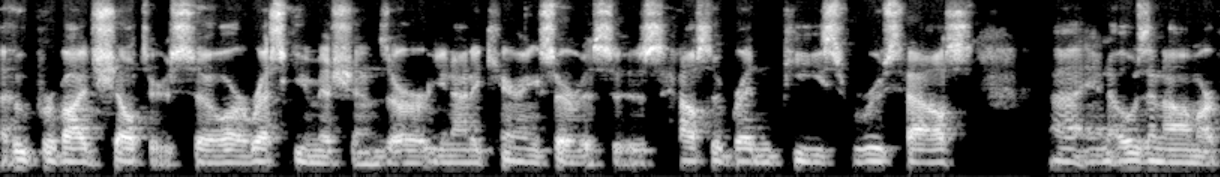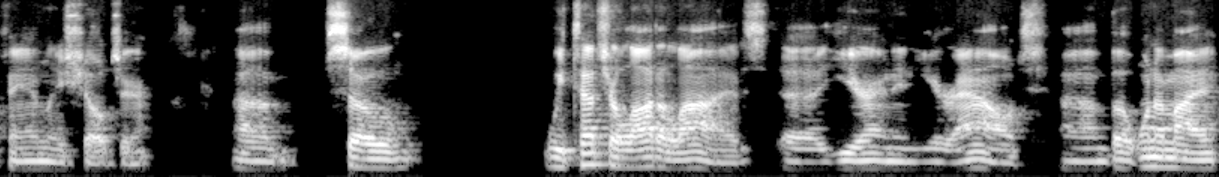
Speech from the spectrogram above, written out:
uh, who provide shelters. So our rescue missions, our United Caring Services, House of Bread and Peace, Roost House, uh, and Ozanam, our family shelter. Um, so we touch a lot of lives uh, year in and year out. Um, but one of my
